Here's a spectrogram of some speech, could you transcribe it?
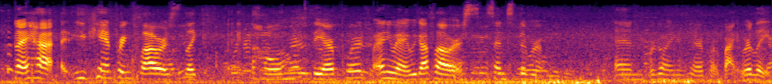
I had you can't bring flowers like home to the airport. Anyway, we got flowers sent to the room, and we're going to the airport. Bye. We're late.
